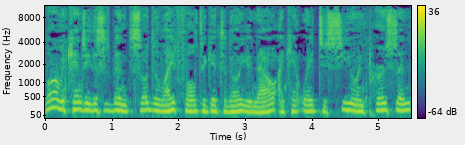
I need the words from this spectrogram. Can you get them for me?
Laura MacKenzie, this has been so delightful to get to know you now. I can't wait to see you in person.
